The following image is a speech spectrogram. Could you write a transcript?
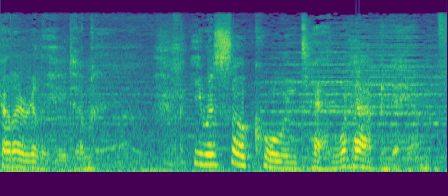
God, I really hate him. He was so cool in 10. What happened to him?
